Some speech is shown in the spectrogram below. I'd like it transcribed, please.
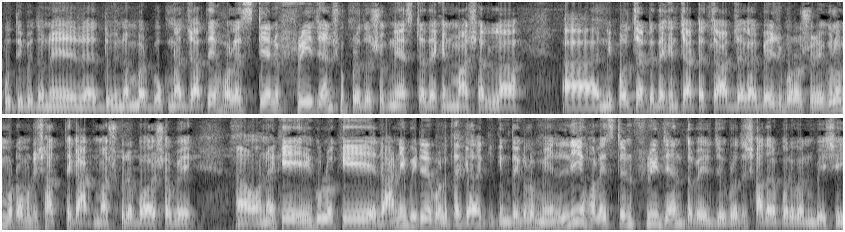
প্রতিবেদনের দুই নম্বর বকনা। যাতে হলস্টেন ফ্রিজেন সুপ্রিয় দর্শক, নেসটা দেখেন মাশাল্লাহ নিপল চারটে দেখেন, চারটা চার জায়গায় বেশ বড় সড় এগুলো মোটামুটি সাত থেকে আট মাস করে বয়স হবে। অনেকে এগুলোকে রানী বিটের বলে থাকে আর কি, কিন্তু এগুলো মেনলি হলস্টেন ফ্রিজেন তবে যেগুলোতে সাদার পরিমাণ বেশি,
